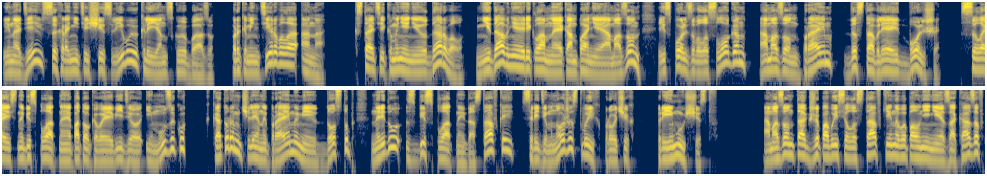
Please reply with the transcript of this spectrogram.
и, надеюсь, сохраните счастливую клиентскую базу прокомментировала она. Кстати, к мнению Дарвал, недавняя рекламная кампания Amazon использовала слоган «Amazon Prime доставляет больше», ссылаясь на бесплатное потоковое видео и музыку, к которым члены Prime имеют доступ наряду с бесплатной доставкой среди множества их прочих преимуществ. Amazon также повысила ставки на выполнение заказов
